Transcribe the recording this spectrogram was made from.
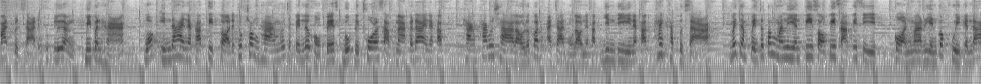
มารถปรึกษาได้ทุกเรื่อง มีปัญหา walk in ได้นะครับ ติดต่อได้ทุกช่องทางไม่ว่าจะเป็นเรื่องของ Facebook หรือโทรศัพท์มาก็ได้นะครับ ทางภาควิชาเราแล้วก็อาจารย์ของเรานะครับยินดีนะครับให้คำปรึกษา ไม่จำเป็นจะต้องมาเรียนปี 2 ปี 3 ปี 4 ก่อนมาเรียนก็คุยกันได้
